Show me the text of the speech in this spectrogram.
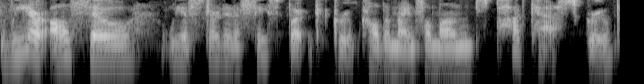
We are also, we have started a Facebook group called the Mindful Moms Podcast Group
